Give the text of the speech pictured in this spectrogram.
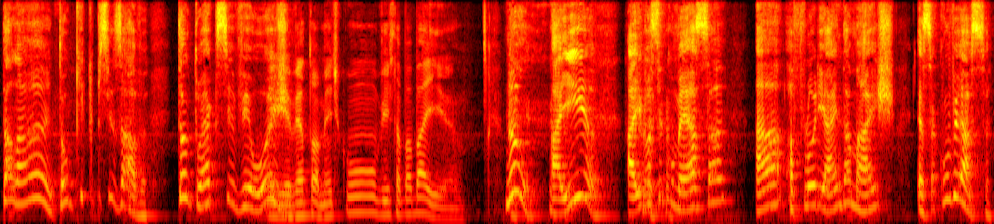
tá lá. Então o que, que precisava? Tanto é que você vê E hoje. eventualmente com vista pra Bahia. Não, aí, aí você começa a, a florear ainda mais essa conversa.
